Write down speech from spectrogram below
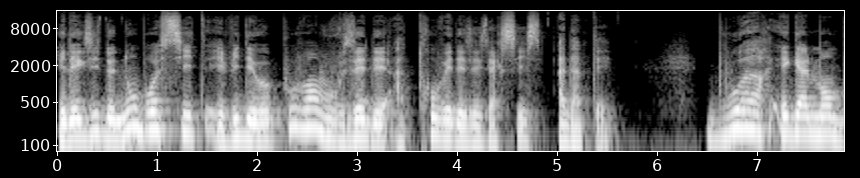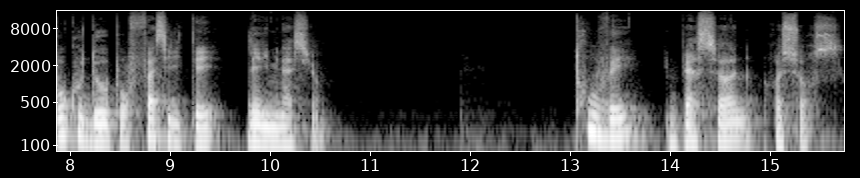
Il existe de nombreux sites et vidéos pouvant vous aider à trouver des exercices adaptés. Boire également beaucoup d'eau pour faciliter l'élimination. Trouver une personne ressource.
